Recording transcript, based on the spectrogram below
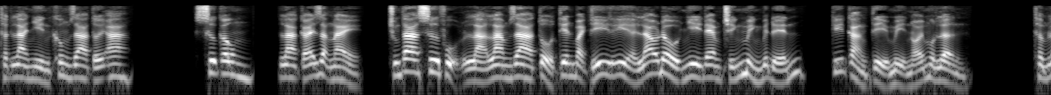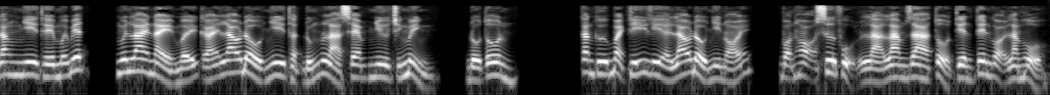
Thật là nhìn không ra tới a. Sư công, là cái dạng này, chúng ta sư phụ là Lam gia tổ tiên bạch đi đi lao đầu nhi đem chính mình biết đến, kỹ càng tỉ mỉ nói một lần. Thẩm lăng nhi thế mới biết, nguyên lai like này mấy cái lao đầu nhi thật đúng là xem như chính mình, đồ tôn. Căn cứ bạch đi đi lao đầu nhi nói, bọn họ sư phụ là Lam gia tổ tiên tên gọi Lam Hổ.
